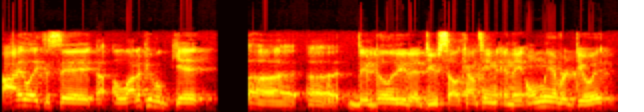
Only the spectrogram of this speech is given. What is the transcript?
I like to say a lot of people get uh, uh, the ability to do cell counting and they only ever do it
